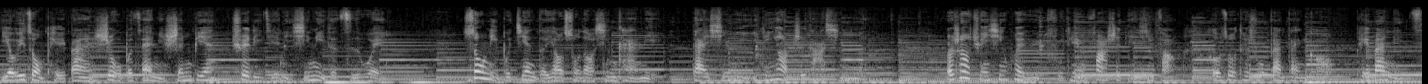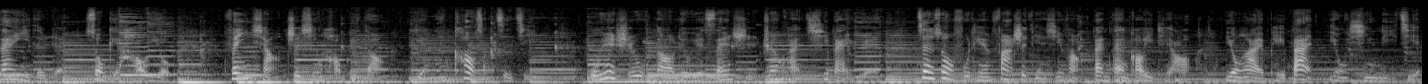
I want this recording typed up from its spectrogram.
有一种陪伴是我不在你身边，却理解你心里的滋味。送礼不见得要送到心坎里，但心意一定要直达心门。而少权心会与福田法式点心坊合作推出拌蛋糕，陪伴你在意的人，送给好友，分享知心好味道，也能犒赏自己。五月十五到六月三十，捐款七百元。赠送福田法式点心坊半蛋糕一条，用爱陪伴，用心理解，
